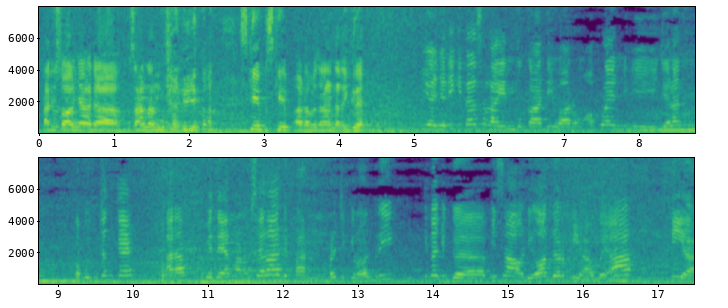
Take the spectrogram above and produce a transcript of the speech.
Tadi soalnya ada pesanan dari skip skip ada pesanan dari Grab. Iya, jadi kita selain buka di warung offline di jalan Kebuncen ke arah BTN Manusia lah depan Rezeki Laundry, kita juga bisa di order via WA, via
